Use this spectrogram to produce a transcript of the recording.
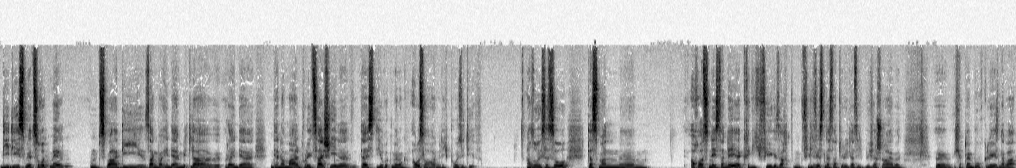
die, die es mir zurückmelden, und zwar die, sagen wir, in der Ermittler- oder in der, in der normalen Polizeischiene, da ist die Rückmeldung außerordentlich positiv. Also ist es so, dass man ähm, auch aus nächster Nähe kriege ich viel gesagt und viele wissen das natürlich, dass ich Bücher schreibe. Äh, ich habe dein Buch gelesen, aber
